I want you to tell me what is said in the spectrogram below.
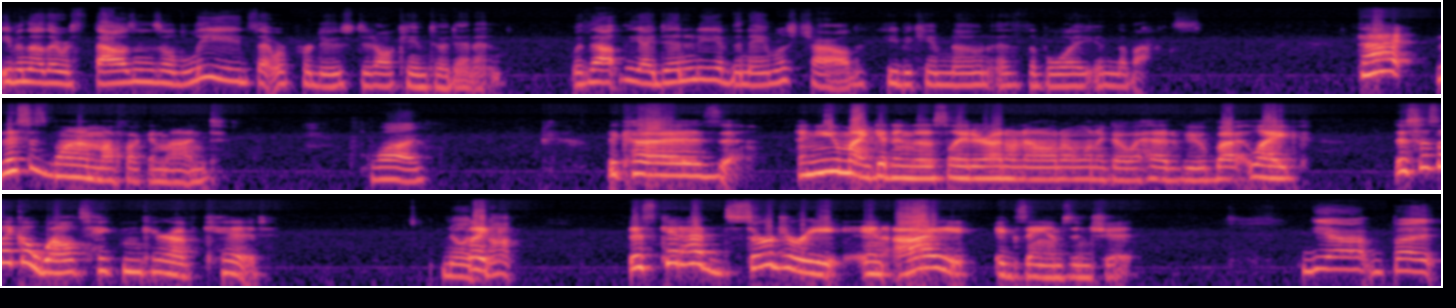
even though there was thousands of leads that were produced, it all came to a dead end. Without the identity of the nameless child, he became known as the boy in the box. That this is blowing my fucking mind. Why? Because and you might get into this later, I don't know, I don't want to go ahead of you, but like this is like a well taken care of kid. No, it's Like- not. This kid had surgery and eye exams and shit. Yeah, but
